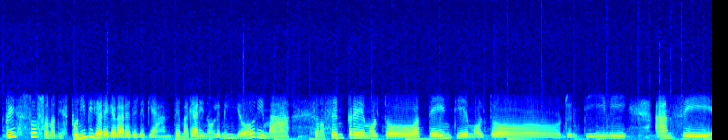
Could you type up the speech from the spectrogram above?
spesso sono disponibili a regalare delle piante, magari non le migliori, ma sono sempre molto attenti e molto gentili, anzi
